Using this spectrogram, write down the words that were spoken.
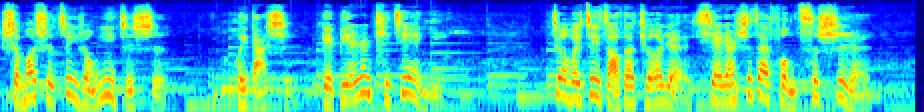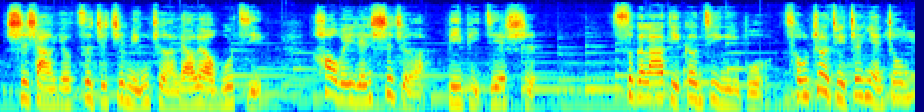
什么是最容易之事？”回答是：“给别人提建议。”这位最早的哲人显然是在讽刺世人：世上有自知之明者寥寥无几，好为人师者比比皆是。苏格拉底更进一步，从这句箴言中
